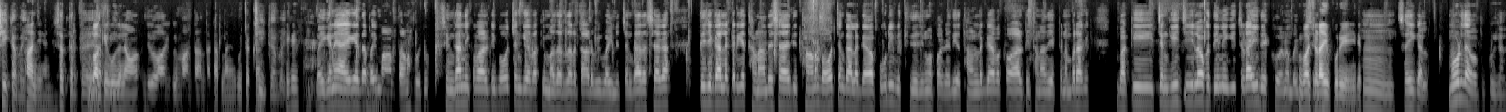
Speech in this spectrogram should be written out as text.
ਠੀਕ ਆ ਬਈ ਹਾਂਜੀ ਹਾਂਜੀ 70 ਕੁ ਹਜ਼ਾਰ ਬਾਕੀ। ਕੋਈ ਲਿਆਉਣ ਜਦੋਂ ਆ ਕੇ ਕੋਈ ਮਾਨਤਾਨ ਦਾ ਕਰ ਲਾਂਗੇ ਕੋਈ ਚੱਕਰ। ਠੀਕ ਆ ਬਈ ਠੀਕ ਹੈ ਬਾਈ ਕਹਿੰਦੇ ਆਏਗੇ ਤਾਂ ਬਾਈ ਮਾਨਤਾਨ ਹੋ ਜੂ ਸਿੰਘਾਂ ਦੀ ਕੁਆਲਿਟੀ ਬਹੁਤ ਚੰਗੀ ਆ ਬਾਕੀ ਮਦਰ ਦਾ ਰਿਕਾਰਡ ਵੀ ਬਾਈ ਨੇ ਚੰਗਾ ਦੱਸਿਆਗਾ ਤੇ ਜੇ ਗੱਲ ਕਰੀਏ ਥਣਾ ਦੇ ਸਾਇਜ਼ ਦੀ ਥਣ ਬਹੁਤ ਚੰਗਾ ਲੱਗਿਆ ਵਾ ਪੂਰੀ ਵਿੱਥੀ ਦੇ ਜਿਹਨੂੰ ਆਪਾਂ ਕਹਦੇ ਥਣ ਲੱਗਿਆ ਵਾ ਕੁਆਲਿਟੀ ਥਣਾ ਦੀ ਇੱਕ ਨੰਬਰ ਆ ਗਈ ਬਾਕੀ ਚੰਗੀ ਚੀਜ਼ ਲੁਕਦੀ ਨਹੀਂ ਗੀ ਚੜਾਈ ਦੇਖੋ ਨਾ ਬਾਈ ਬਹੁਤ। ਚੜਾਈ ਪੂਰੀ ਹੈ ਜੀ ਦੇਖੋ ਹੂੰ ਸਹੀ ਗੱਲ ਮੋੜ ਲਿਆ ਬਾਪੂ ਕੋਈ ਗੱਲ।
